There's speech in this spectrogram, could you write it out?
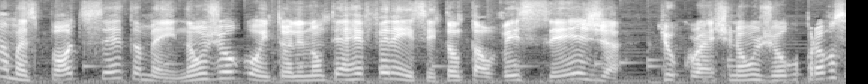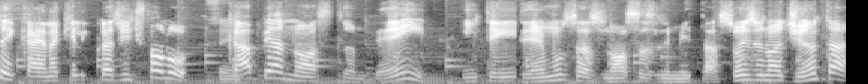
Ah, mas pode ser também. Não jogou, então ele não tem a referência. Então talvez seja que o Crash não é um jogo para você. Cai naquele que a gente falou. Sim. Cabe a nós também entendermos as nossas limitações e não adianta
